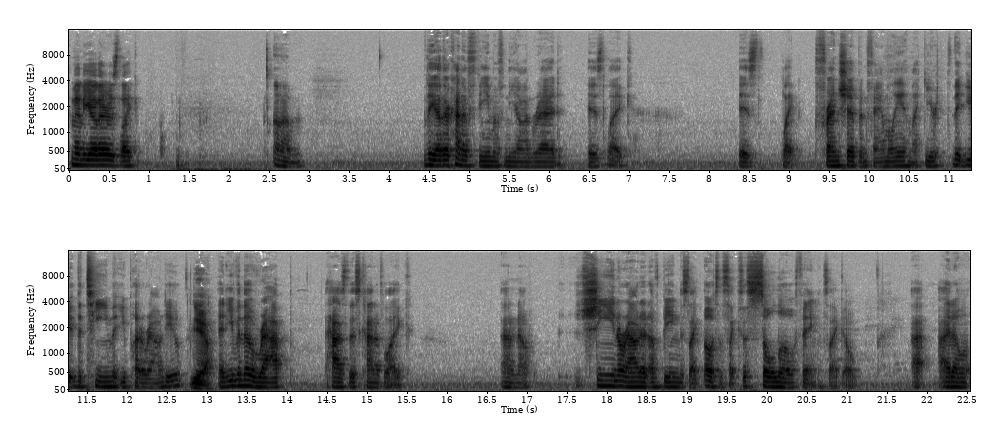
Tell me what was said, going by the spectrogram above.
And then the other is like, um, the other kind of theme of Neon Red is like, is like friendship and family and like your the, you, the team that you put around you. yeah, And even though rap has this kind of like, I don't know, sheen around it of being this like, oh, it's this like this solo thing. It's like, oh, I, I don't.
